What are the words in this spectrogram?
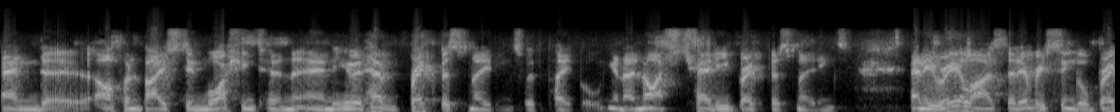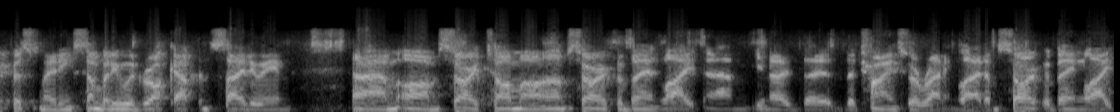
and uh, often based in Washington. And he would have breakfast meetings with people, you know, nice chatty breakfast meetings. And he realised that every single breakfast meeting, somebody would rock up and say to him, um, "Oh, I'm sorry, Tom. I'm sorry for being late. Um, you know, the the trains were running late. I'm sorry for being late.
